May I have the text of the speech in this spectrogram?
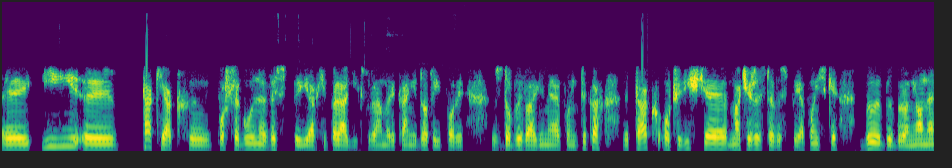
y, i tak jak poszczególne wyspy i archipelagi, które Amerykanie do tej pory zdobywali na Japończykach, tak oczywiście macierzyste wyspy japońskie byłyby bronione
